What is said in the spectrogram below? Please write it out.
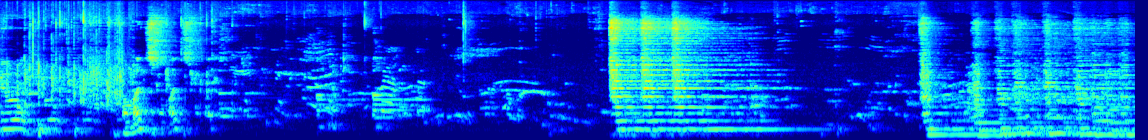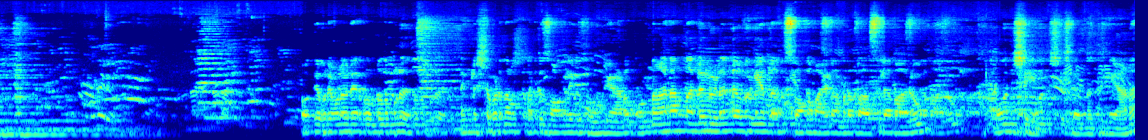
You so much. So much. Okay പ്രിയമുള്ളവരെ കൊണ്ട് നമ്മൾ നിങ്ങൾ ഇഷ്ടപ്പെടുന്ന മറ്റു സോങ്ങിലേക്ക് പോവുകയാണ് ഒന്നാനാം നല്ല വിളങ്കവങ്ങി എന്ന സോങ്ങുമായി നമ്മുടെ ഫാസില ബാനുവും മോൻഷയും ചേർന്നെത്തുകയാണ്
